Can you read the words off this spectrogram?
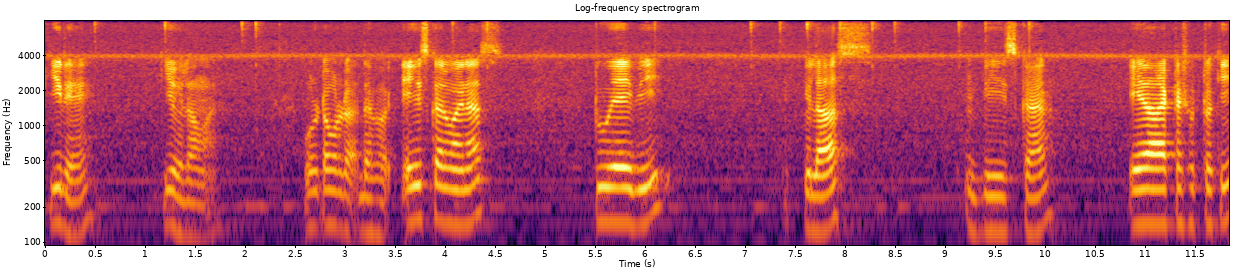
কী রে কী হলো আমার? উল্টা উল্টা দেখো A square minus two A B plus B square এর আর একটা সূত্র কি?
